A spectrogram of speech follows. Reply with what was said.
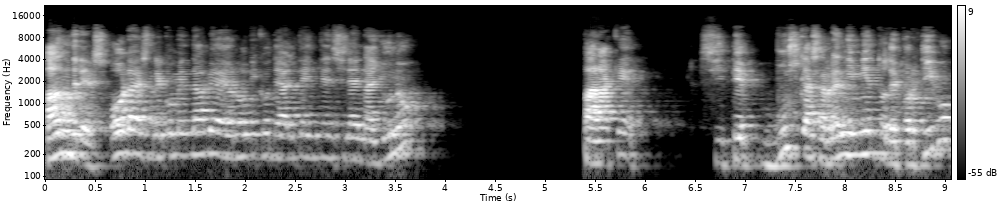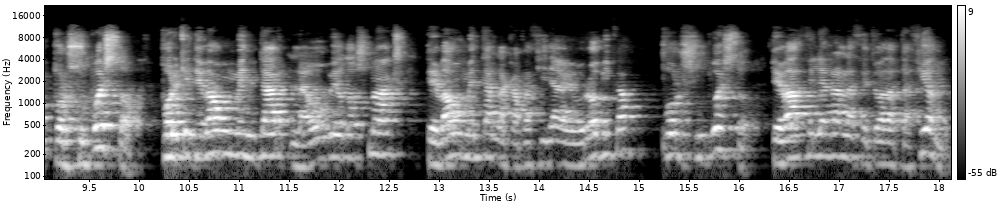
Andrés, hola, ¿es recomendable aeróbico de alta intensidad en ayuno? ¿Para qué? Si te buscas rendimiento deportivo, por supuesto, porque te va a aumentar la OVO2 max te va a aumentar la capacidad aeróbica, por supuesto, te va a acelerar la cetoadaptación.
